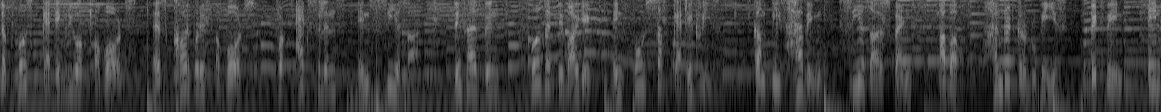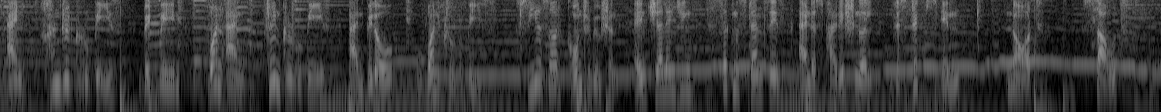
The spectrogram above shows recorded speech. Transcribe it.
The first category of awards is Corporate Awards for Excellence in CSR. This has been further divided in four subcategories. Companies having CSR spend above 100 crore rupees between 10 and 100 crore rupees between 1 and 10 crore rupees and below 1 crore rupees. CSR contribution in challenging circumstances and aspirational districts in North, South,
